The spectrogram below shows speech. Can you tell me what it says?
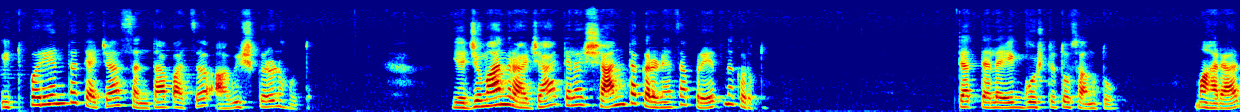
इथपर्यंत त्याच्या संतापाचं आविष्करण होतं. यजमान राजा त्याला शांत करण्याचा प्रयत्न करतो. त्यात त्याला एक गोष्ट तो सांगतो. महाराज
